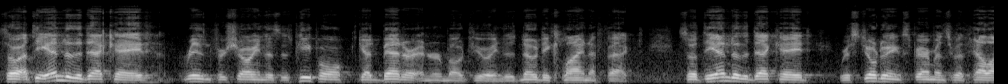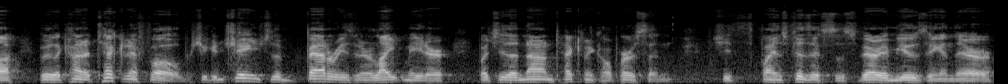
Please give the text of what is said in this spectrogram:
So at the end of the decade, reason for showing this is people get better in remote viewing. There's no decline effect. So at the end of the decade, we're still doing experiments with Hella, who's a kind of technophobe. She can change the batteries in her light meter, but she's a non-technical person. She finds physicists very amusing in their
